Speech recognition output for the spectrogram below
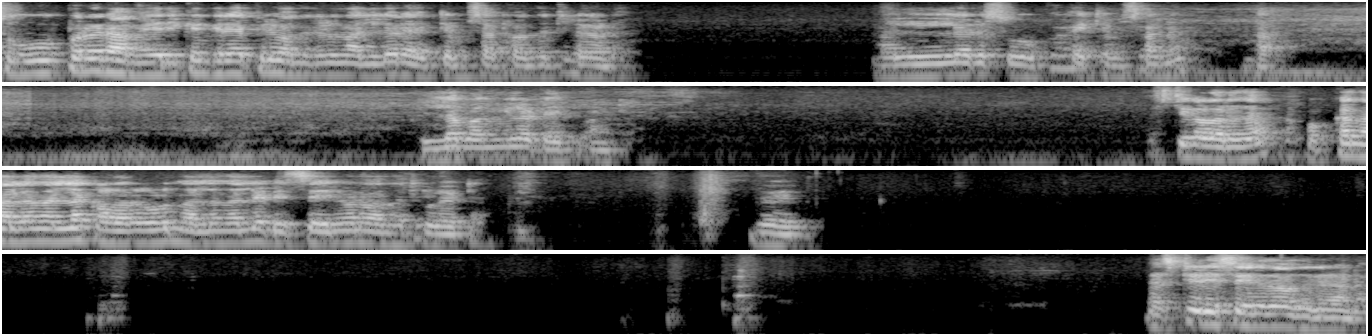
സൂപ്പർ ഒരു അമേരിക്കൻ ഗ്രേപ്പിൽ വന്നിട്ടുള്ള നല്ലൊരു ഐറ്റംസ് ആയിട്ട് വന്നിട്ടുള്ളതാണ് നല്ലൊരു സൂപ്പർ ഐറ്റംസ് ആണ്. നല്ല ഭംഗിയുള്ള ടൈപ്പാണ് നെക്സ്റ്റ് കളർ ഇതാ. ഒക്കെ നല്ല നല്ല കളറുകളും നല്ല നല്ല ഡിസൈനുകളും വന്നിട്ടുള്ളത് കേട്ടോ. ഇത് നെക്സ്റ്റ് ഡിസൈൻ ഇതാ വന്നിരിക്കണ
